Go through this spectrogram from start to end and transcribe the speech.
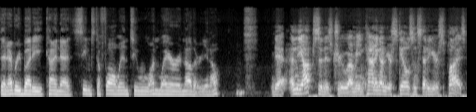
that everybody kind of seems to fall into one way or another you know Yeah, and the opposite is true. I mean, counting on your skills instead of your supplies.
